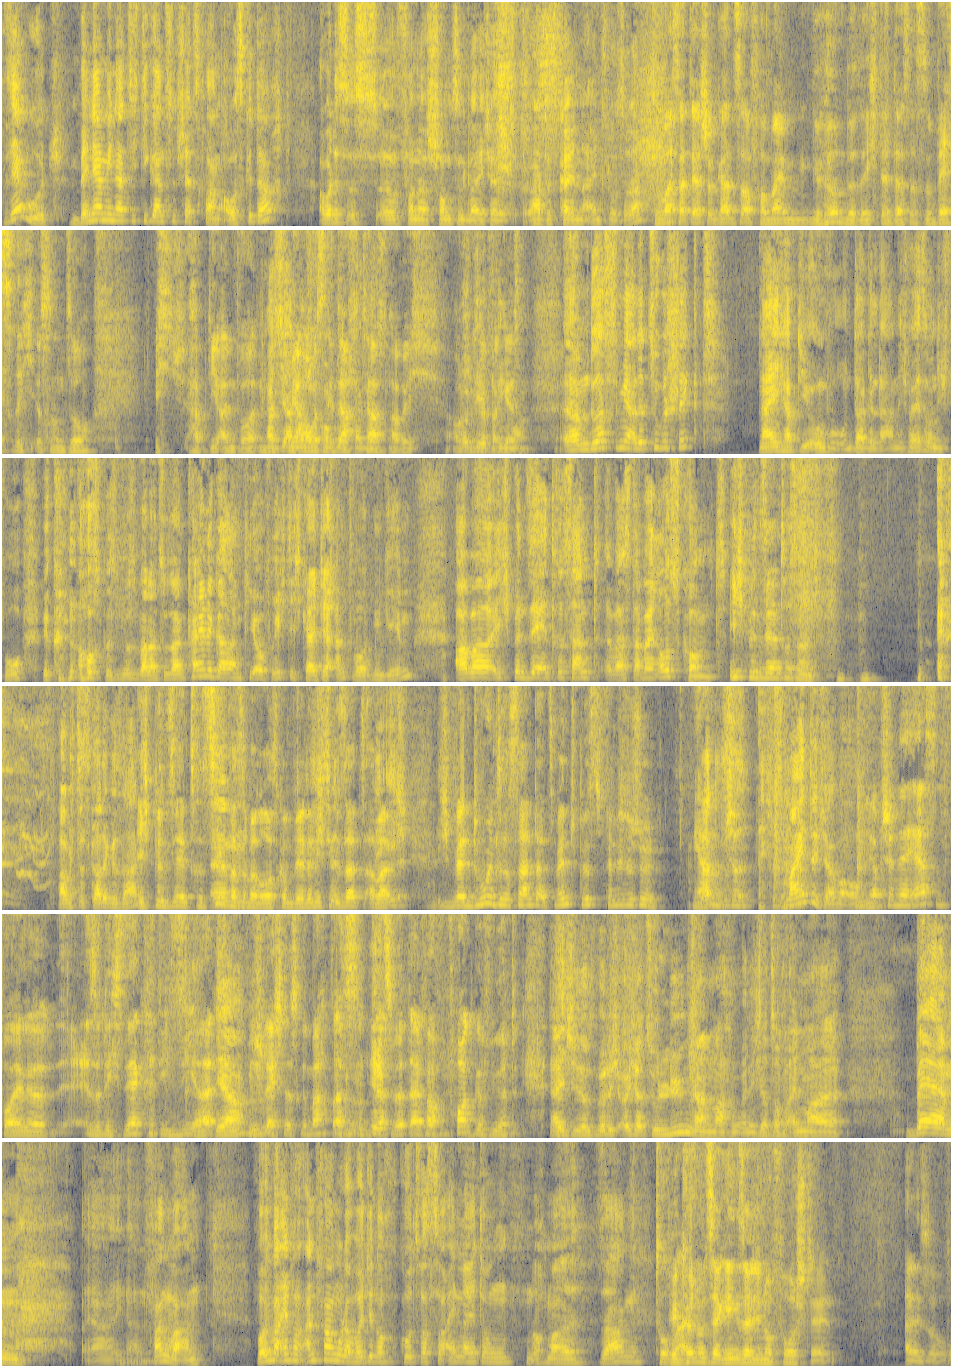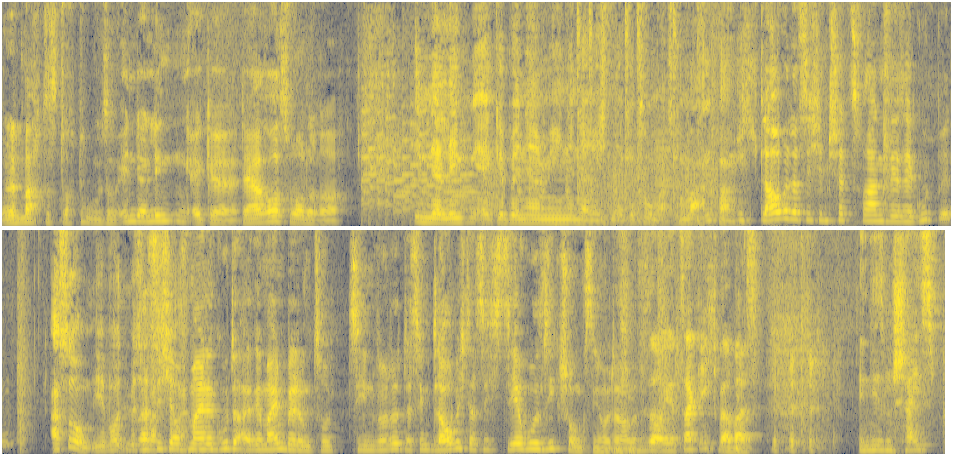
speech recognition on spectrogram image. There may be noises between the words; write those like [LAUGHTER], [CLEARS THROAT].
Sehr gut. Benjamin hat sich die ganzen Schätzfragen ausgedacht, aber das ist äh, von der Chancengleichheit, hat es keinen Einfluss, oder? Thomas hat ja schon ganz oft von meinem Gehirn berichtet, dass es so wässrig ist und so. Ich habe die Antworten, Hast die die ich mir ausgedacht habe, habe ich auch schon Okay, wieder prima. vergessen. Ähm, du hast sie mir alle zugeschickt? Nein, ich habe die irgendwo runtergeladen. Ich weiß auch nicht wo. Wir können auch, das müssen wir dazu sagen, keine Garantie auf Richtigkeit der Antworten geben. Aber ich bin sehr interessant, was dabei rauskommt. Ich bin sehr interessant. [LAUGHS] Habe ich das gerade gesagt? Ich bin sehr interessiert, Ähm, was dabei rauskommt, wäre der ich richtige bin- Satz. Aber ich- ich, wenn du interessant als Mensch bist, finde ich das schön. Wir, ja, haben das, schon, das meinte ich aber auch. wir haben schon in der ersten Folge also dich sehr kritisiert, Ja. wie Mhm. schlecht du es gemacht hast. Und [LAUGHS] das wird einfach fortgeführt. Ja, ich, das würde ich euch ja zu Lügnern machen, wenn ich jetzt auf einmal. Bäm! Ja, egal. Fangen wir an. Wollen wir einfach anfangen oder wollt ihr noch kurz was zur Einleitung nochmal sagen? Thomas, Wir können uns ja gegenseitig noch vorstellen. Also, oder mach das doch du, so in der linken Ecke, der Herausforderer. In der linken Ecke Benjamin, in der rechten Ecke Thomas. Können wir anfangen? Ich glaube, dass ich in Schätzfragen sehr, sehr gut bin. Ach so, ihr wollt ein bisschen Was ich auf sagen? meine gute Allgemeinbildung zurückziehen würde. Deswegen glaube ich, dass ich sehr hohe Siegchancen hier heute habe. [LAUGHS] So, jetzt sag ich mal was. In diesem scheiß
